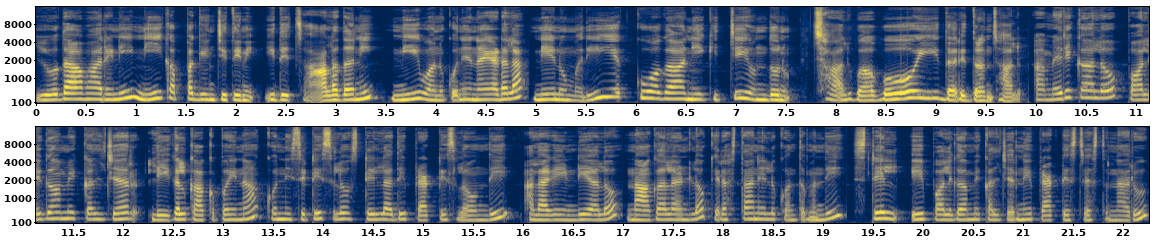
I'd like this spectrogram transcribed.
యూదా వారిని నీకప్పగించి తిని. ఇది చాలదని నీవనుకునిన ఎడల నేను మరీ ఎక్కువగా నీకిచ్చి ఉందును. చాలు బాబోయ్ ఈ దరిద్రం చాలు. అమెరికాలో పాలిగామిక్ కల్చర్ లీగల్ కాకపోయినా కొన్ని సిటీస్లో స్టిల్ అది ప్రాక్టీస్లో ఉంది. అలాగే ఇండియాలో నాగాలాండ్లో కిరస్తానీలు కొంతమంది స్టిల్ ఈ పాలిగామిక్ కల్చర్ని ప్రాక్టీస్ చేస్తున్నారు.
